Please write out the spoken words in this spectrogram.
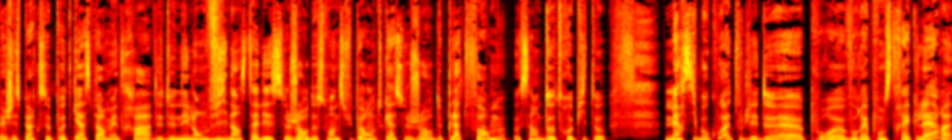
Ben, j'espère que ce podcast permettra de donner l'envie d'installer ce genre de soins de support, en tout cas ce genre de plateforme au sein d'autres hôpitaux. Merci beaucoup à toutes les deux euh, pour euh, vos réponses très claires.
